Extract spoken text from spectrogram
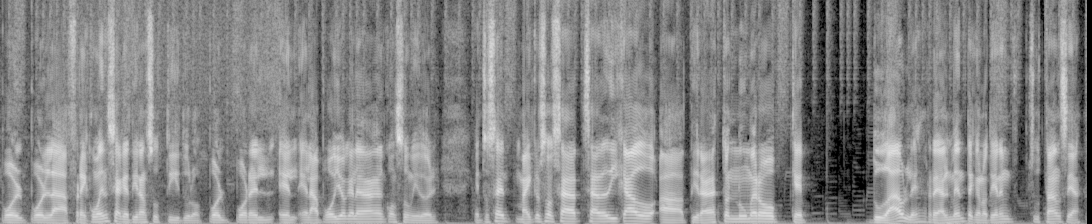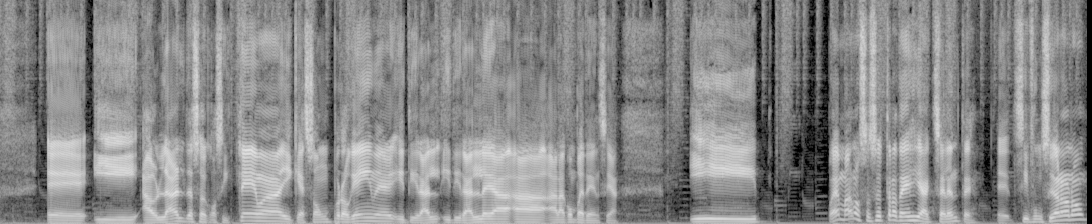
por, por la frecuencia que tienen sus títulos, por, por el, apoyo que le dan al consumidor. Entonces Microsoft se ha, dedicado a tirar estos números que dudables realmente, que no tienen sustancia. Eh, y hablar de su ecosistema y que son pro gamer y, tirar, y tirarle a la competencia. Y pues, hermano, eso es estrategia, excelente. Eh, si funciona o no,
